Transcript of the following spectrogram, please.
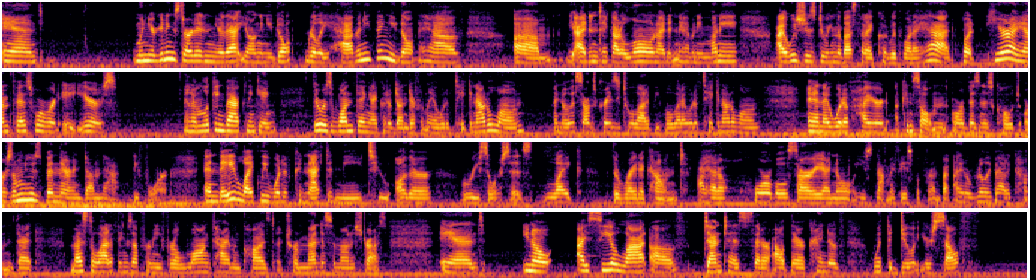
And when you're getting started and you're that young and you don't really have anything, you don't have, um, I didn't take out a loan, I didn't have any money. I was just doing the best that I could with what I had. But here I am, fast forward eight years, and I'm looking back thinking, there was one thing I could have done differently. I would have taken out a loan. I know this sounds crazy to a lot of people, but I would have taken out a loan and I would have hired a consultant or a business coach or someone who's been there and done that before. And they likely would have connected me to other resources like the right accountant. I had a horrible, sorry, I know he's not my Facebook friend, but I had a really bad accountant that messed a lot of things up for me for a long time and caused a tremendous amount of stress. And, you know, I see a lot of dentists that are out there kind of with the do it yourself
